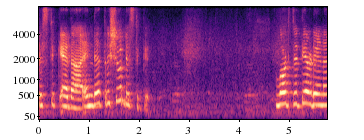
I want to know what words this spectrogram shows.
ഡിസ്ട്രിക്ട് ഏതാ? എന്റെ തൃശ്ശൂർ ഡിസ്ട്രിക്ട് ബോട്ട് ജെട്ടി എവിടെയാണ്?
